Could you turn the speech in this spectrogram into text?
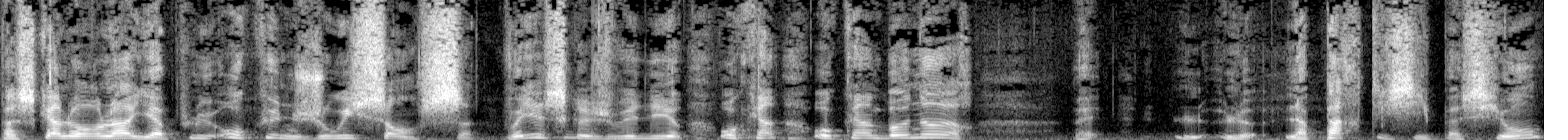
parce qu'alors là, il n'y a plus aucune jouissance. Vous voyez ce que je veux dire? Aucun, aucun bonheur. Mais la participation,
